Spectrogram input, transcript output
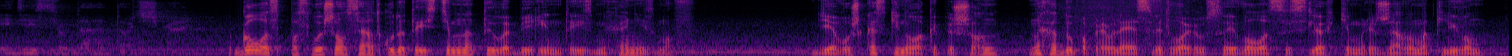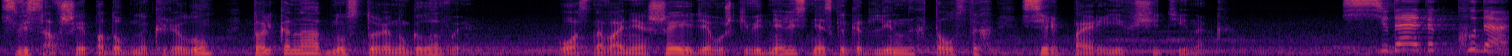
Иди сюда, дочка. Голос послышался откуда-то из темноты лабиринта из механизмов. Девушка скинула капюшон, на ходу поправляя светлорусые волосы с легким ржавым отливом, свисавшие подобно крылу только на одну сторону головы. У основания шеи девушки виднелись несколько длинных толстых серпарьих щетинок. Сюда это куда?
